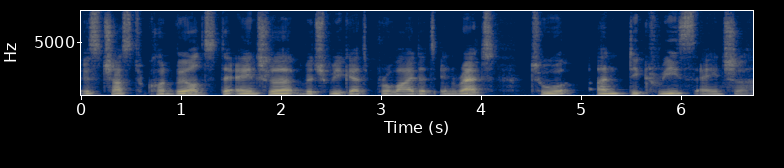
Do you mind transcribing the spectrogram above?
is just to convert the angel which we get provided in rad to a degrees angel.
